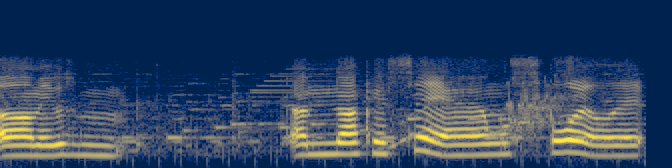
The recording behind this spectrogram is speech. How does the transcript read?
Um, it was, I'm not gonna say, I won't spoil it.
